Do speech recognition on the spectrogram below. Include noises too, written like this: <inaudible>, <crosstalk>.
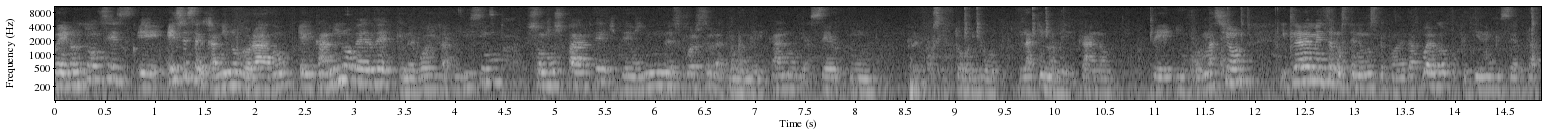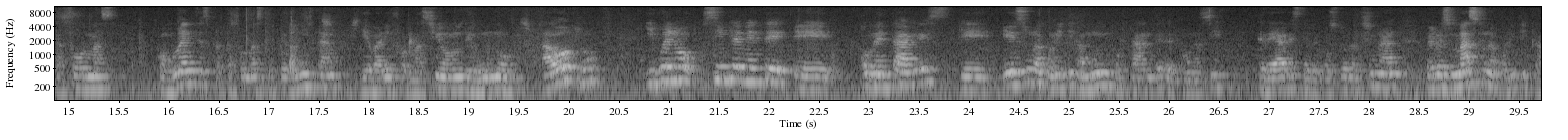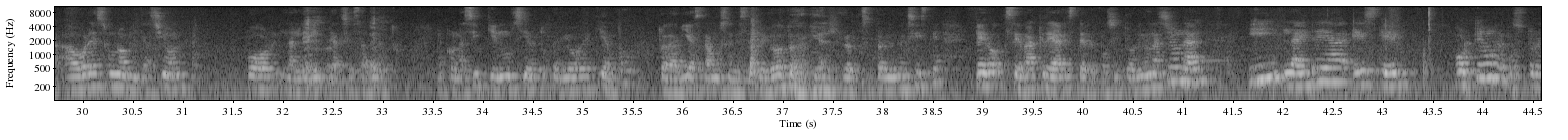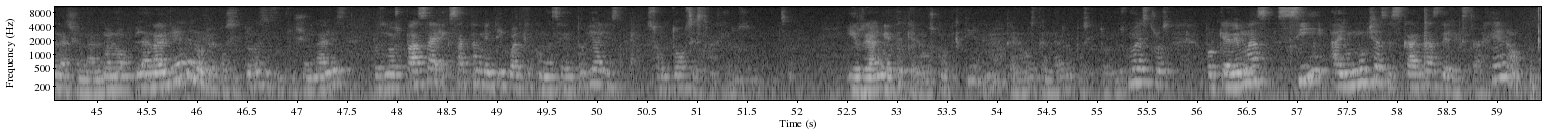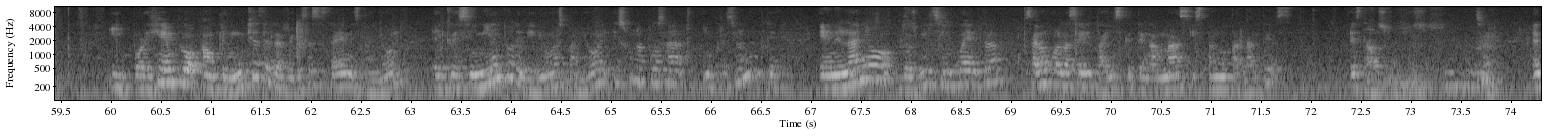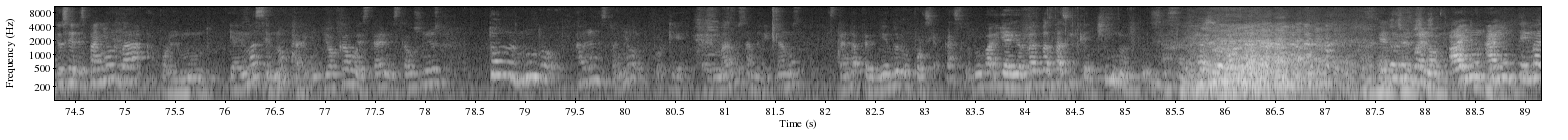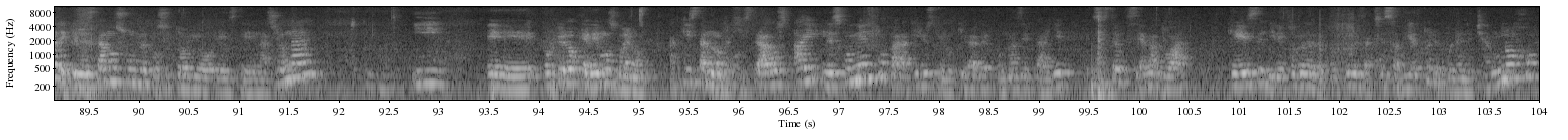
Bueno, entonces, eh, ese es el camino dorado. El camino verde, que me voy rapidísimo, somos parte de un esfuerzo latinoamericano de hacer un repositorio latinoamericano de información y claramente nos tenemos que poner de acuerdo porque tienen que ser plataformas congruentes, plataformas que permitan llevar información de uno a otro. Y bueno, simplemente eh, comentarles que es una política muy importante del CONACYT crear este repositorio nacional, pero es más que una política, ahora es una obligación por la ley de acceso abierto. El CONACYT tiene un cierto periodo de tiempo, todavía estamos en este periodo, todavía el repositorio no existe, pero se va a crear este repositorio nacional y la idea es que, ¿por qué un repositorio nacional? Bueno, la mayoría de los repositorios institucionales pues nos pasa exactamente igual que con las editoriales, son todos extranjeros. Y realmente queremos competir, queremos tener repositorios nuestros, porque además sí hay muchas descargas del extranjero. Y por ejemplo, aunque muchas de las revistas están en español, el crecimiento del idioma español es una cosa impresionante. En el año 2050, ¿saben cuál va a ser el país que tenga más hispanoparlantes? Estados Unidos. Entonces el español va por el mundo. Y además se nota, ¿eh? yo acabo de estar en Estados Unidos, todo el mundo habla en español, porque además los americanos están aprendiéndolo por si acaso, y además más fácil que el chino. Entonces, <laughs> entonces bueno, hay un, hay un tema de que necesitamos un repositorio este, nacional y eh, ¿por qué lo queremos? Bueno, aquí están los registrados. Hay, les comento para aquellos que lo quieran ver con más detalle, existe lo que se llama DUAR, que es el directorio de repositorios de acceso abierto, le pueden echar un ojo,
